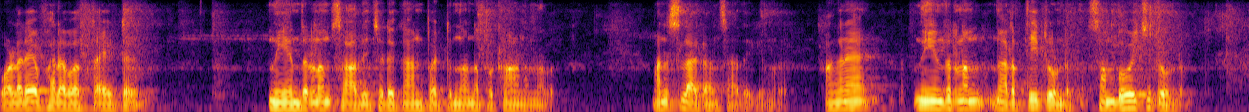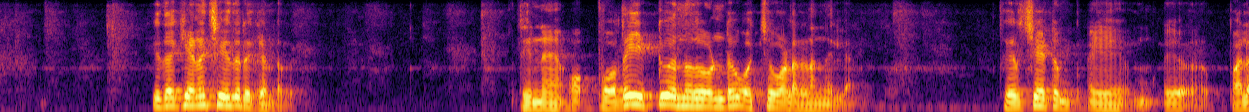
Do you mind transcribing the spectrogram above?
വളരെ ഫലവത്തായിട്ട് നിയന്ത്രണം സാധിച്ചെടുക്കാൻ പറ്റുന്നതാണ് ഇപ്പോൾ കാണുന്നത്. മനസ്സിലാക്കാൻ സാധിക്കുന്നത്. അങ്ങനെ നിയന്ത്രണം നടത്തിയിട്ടുണ്ട് സംഭവിച്ചിട്ടുണ്ട്. ഇതൊക്കെയാണ് ചെയ്തെടുക്കേണ്ടത്. പിന്നെ പൊതയിട്ടു എന്നതുകൊണ്ട് ഒച്ച വളരണമെന്നില്ല. തീർച്ചയായിട്ടും പല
